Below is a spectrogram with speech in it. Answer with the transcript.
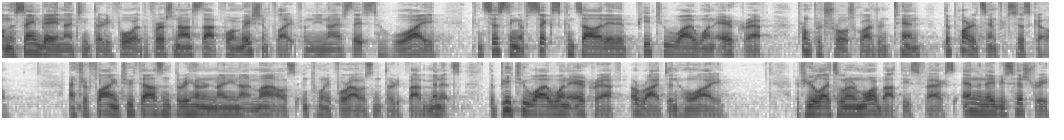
On the same day in 1934, the first nonstop formation flight from the United States to Hawaii, consisting of six consolidated P-2Y-1 aircraft from Patrol Squadron 10, departed San Francisco. After flying 2,399 miles in 24 hours and 35 minutes, the P-2Y-1 aircraft arrived in Hawaii. If you would like to learn more about these facts and the Navy's history,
